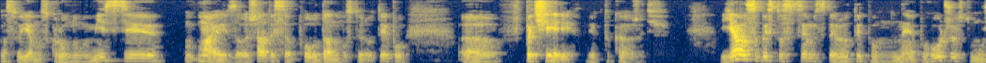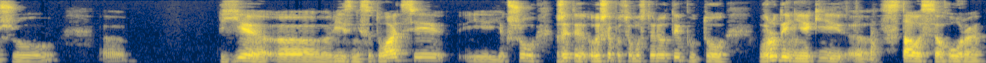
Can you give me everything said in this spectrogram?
на своєму скромному місці, мають залишатися по даному стереотипу в печері, як то кажуть. Я особисто з цим стереотипом не погоджуюсь, тому що е, є е, різні ситуації, і якщо жити лише по цьому стереотипу, то в родині, якій е, сталося горе,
